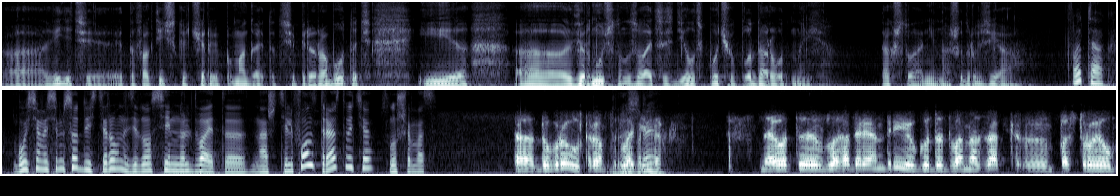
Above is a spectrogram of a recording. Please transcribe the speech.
А, видите, это фактически черви помогает это все переработать и э, вернуть, что называется, сделать почву плодородной. Так что они наши друзья. Вот так. 8 800 200 ровно 9702 это наш телефон. Здравствуйте, слушаем вас. Э, доброе утро, Владимир. Э, вот э, благодаря Андрею года два назад э, построил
